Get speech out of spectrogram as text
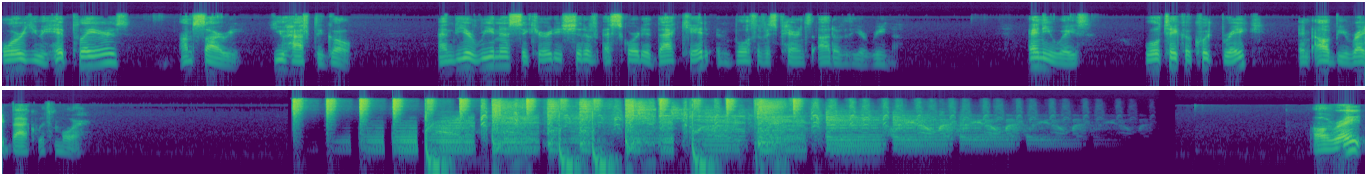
or you hit players, I'm sorry, you have to go. And the arena security should have escorted that kid and both of his parents out of the arena. Anyways, we'll take a quick break and I'll be right back with more. All right.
